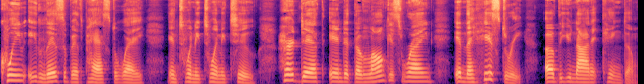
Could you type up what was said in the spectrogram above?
Queen Elizabeth passed away in 2022. Her death ended the longest reign in the history of the United Kingdom.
